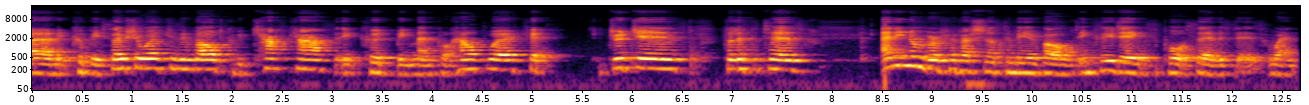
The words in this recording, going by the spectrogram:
Um, it could be social workers involved, it could be Cafcass, it could be mental health workers, judges, solicitors. Any number of professionals can be involved, including support services when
